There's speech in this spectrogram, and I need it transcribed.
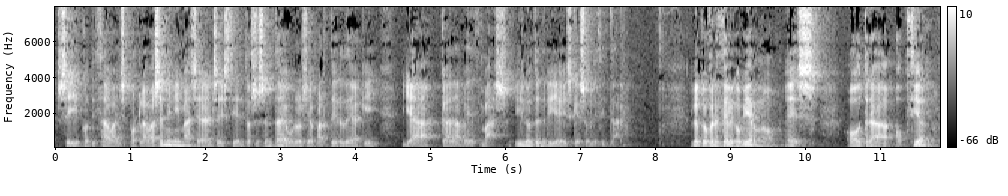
Si cotizabais por la base mínima serán 660 euros y a partir de aquí ya cada vez más y lo tendríais que solicitar. Lo que ofrece el gobierno es otra opción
